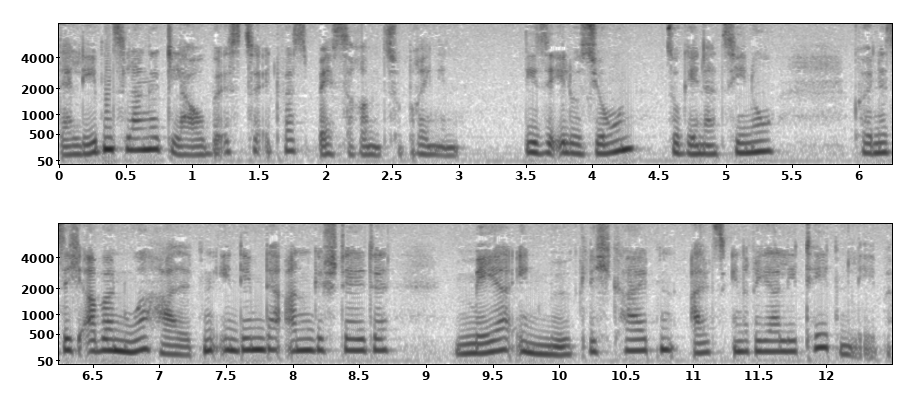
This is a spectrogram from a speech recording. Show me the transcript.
der lebenslange Glaube, es zu etwas Besserem zu bringen. Diese Illusion, so Genazzino, könne sich aber nur halten, indem der Angestellte mehr in Möglichkeiten als in Realitäten lebe.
